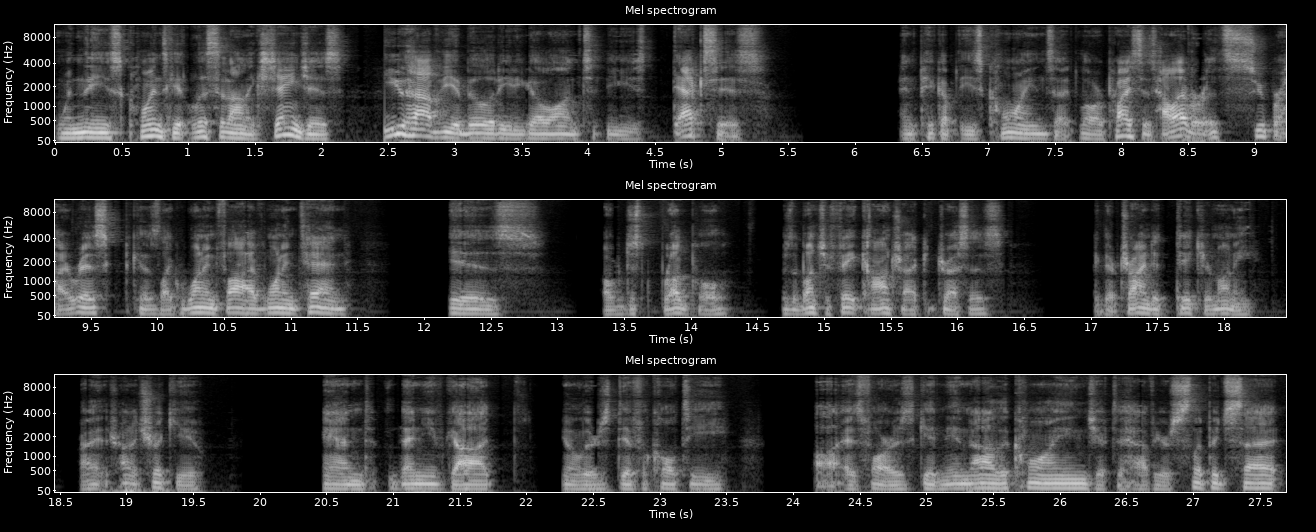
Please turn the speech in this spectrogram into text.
when these coins get listed on exchanges, you have the ability to go onto these dexes and pick up these coins at lower prices. However, it's super high risk because like one in five, one in 10 is oh, just rug pull. There's a bunch of fake contract addresses. Like they're trying to take your money, right? They're trying to trick you. And then you've got, you know, there's difficulty uh, as far as getting in and out of the coins. You have to have your slippage set.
